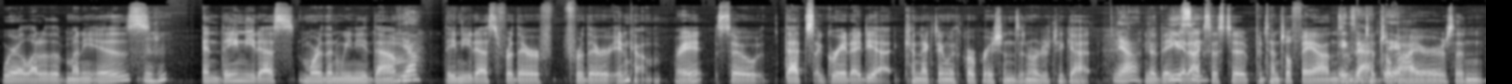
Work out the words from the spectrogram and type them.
where a lot of the money is, mm-hmm. and they need us more than we need them. Yeah. They need us for their for their income, right? So that's a great idea, connecting with corporations in order to get, Yeah. you know, they You get see- access to potential fans and potential buyers, and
